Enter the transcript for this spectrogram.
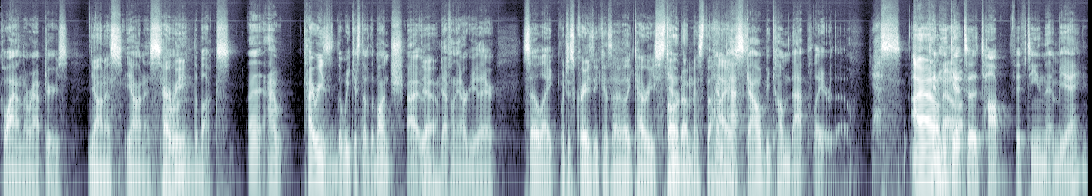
Kawhi on the Raptors, Giannis. Giannis Kyrie. on the Bucks. I, I, Kyrie's the weakest of the bunch. I Yeah. would definitely argue there. So like, which is crazy because I like Kyrie's stardom is the can highest. Can Pascal become that player though? yes, I Can don't he know. get to top fifteen in the NBA?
